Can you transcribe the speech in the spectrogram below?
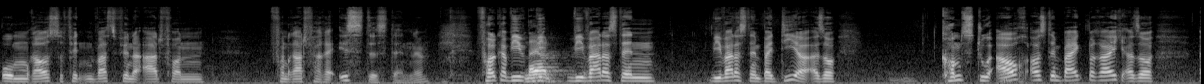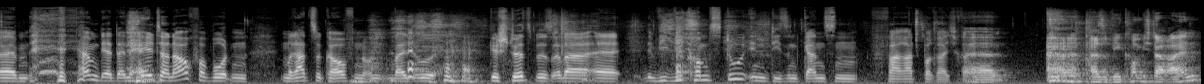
um rauszufinden, was für eine Art von, von Radfahrer ist es denn. Ne? Volker, wie, Naja. wie, wie war das denn? Wie war das denn bei dir? Also kommst du auch aus dem Bike-Bereich? Also ähm, haben dir deine Eltern auch verboten, ein Rad zu kaufen, und, weil du gestürzt bist? Oder äh, wie, wie kommst du in diesen ganzen Fahrradbereich rein? Ähm, also wie komme ich da rein?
